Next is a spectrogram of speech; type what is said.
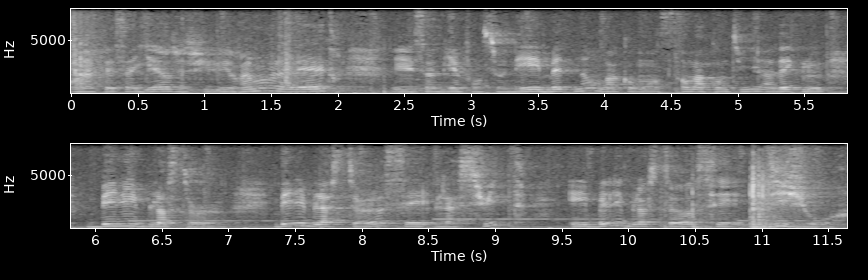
On a fait ça hier, je suis vraiment à la lettre et ça a bien fonctionné. Maintenant on va commencer, on va continuer avec le Belly Blaster. Belly Blaster c'est la suite et Belly Blaster c'est 10 jours.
